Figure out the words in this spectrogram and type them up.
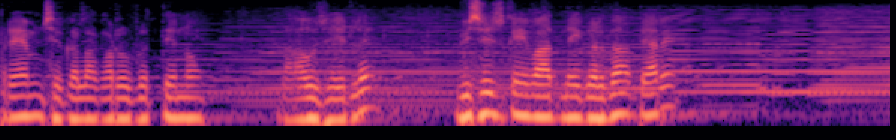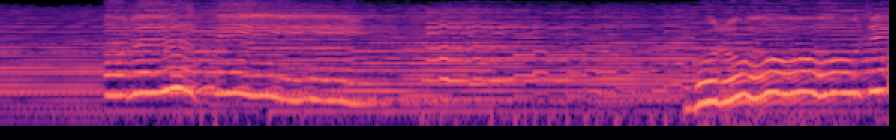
પ્રેમ છે કલાકારો પ્રત્યેનો, ભાવ છે એટલે વિશેષ કંઈ વાત નહીં કરતા. ત્યારે મૂર્તિ ગુરુજી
